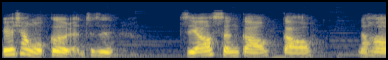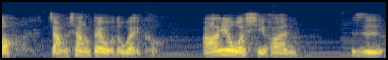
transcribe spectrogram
因为像我个人就是只要身高高，然后长相对我的胃口，然后因为我喜欢就是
